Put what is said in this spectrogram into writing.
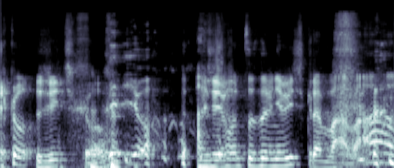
Jako žičko. jo. A že on to ze mě vyškrabává,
